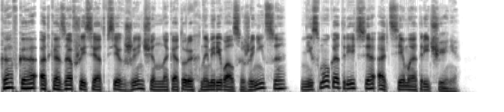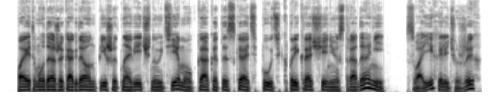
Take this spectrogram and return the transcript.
Кавка, отказавшийся от всех женщин, на которых намеревался жениться, не смог отречься от темы отречения. Поэтому даже когда он пишет на вечную тему, как отыскать путь к прекращению страданий, своих или чужих,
